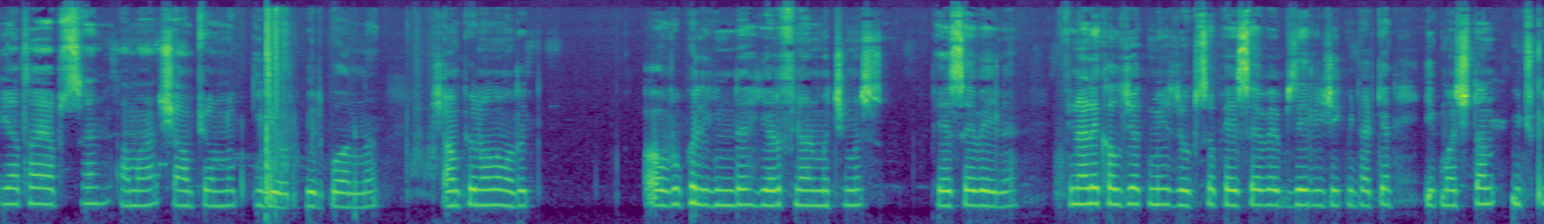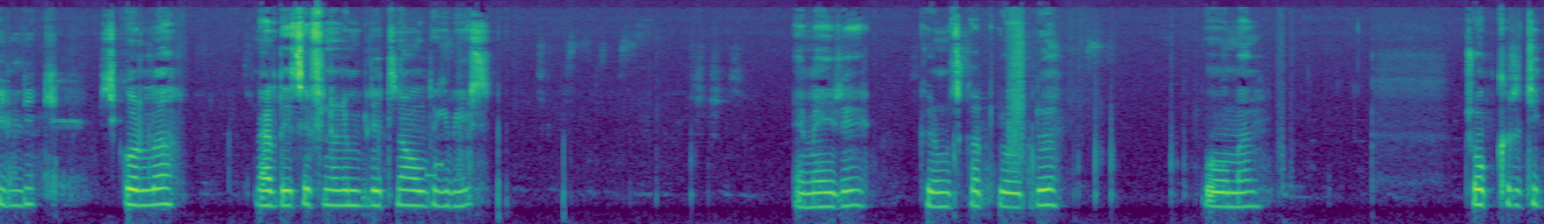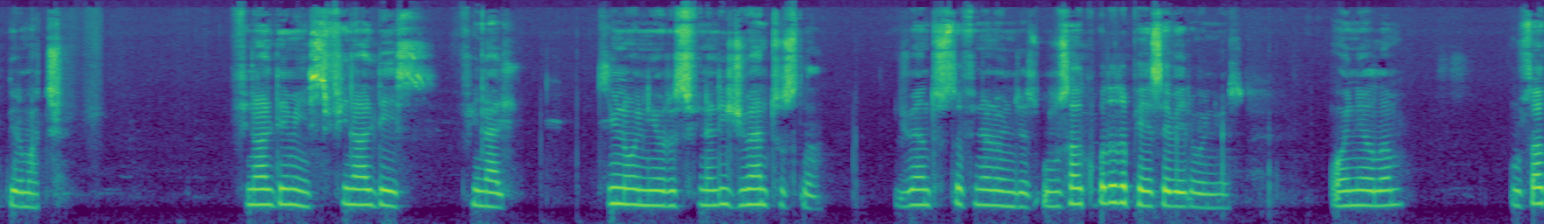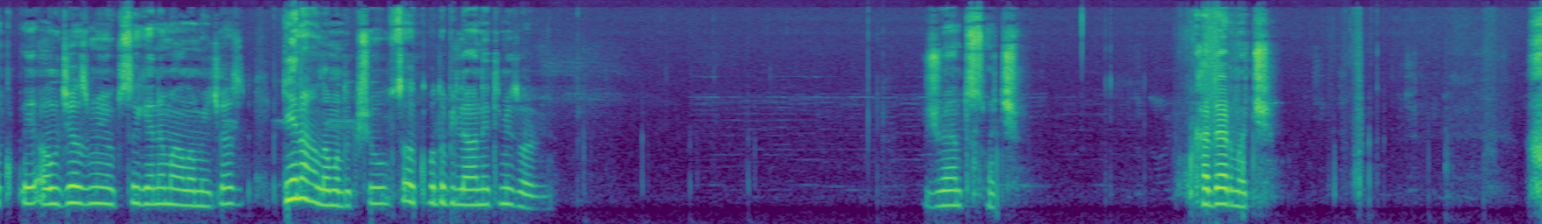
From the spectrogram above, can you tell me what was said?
bir hata yapsın ama şampiyonluk gidiyor bir puanla. Şampiyon olamadık. Avrupa Ligi'nde yarı final maçımız PSV ile. Finale kalacak mıyız yoksa PSV bize eleyecek mi derken ilk maçtan 3 birlik skorla neredeyse finalin biletini aldı gibiyiz. Emery kırmızı kart gördü. Bowman. Çok kritik bir maç. Finalde miyiz? Finaldeyiz. Final. Kimle oynuyoruz finali? Juventus'la. Juventus'la final oynayacağız. Ulusal Kupa'da da PSV ile oynuyoruz. Oynayalım. Ulusal Kupayı alacağız mı yoksa gene mi alamayacağız? Gene alamadık. Şu Ulusal Kupa'da bir lanetimiz var. Juventus maçı. Kader maçı.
